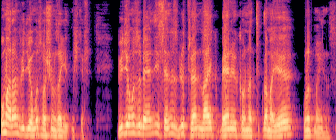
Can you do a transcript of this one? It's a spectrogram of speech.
Umarım videomuz hoşunuza gitmiştir. Videomuzu beğendiyseniz lütfen like, beğeni ikonuna tıklamayı unutmayınız.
